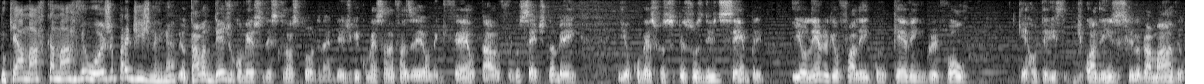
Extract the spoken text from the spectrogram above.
do que é a marca Marvel hoje para Disney, né? Eu tava desde o começo desse troço todo, né? Desde que começaram a fazer Homem de Ferro, tal, eu fui no set também. E eu converso com essas pessoas desde sempre. E eu lembro que eu falei com o Kevin Grevaux, que é roteirista de quadrinhos, escreveu para Marvel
